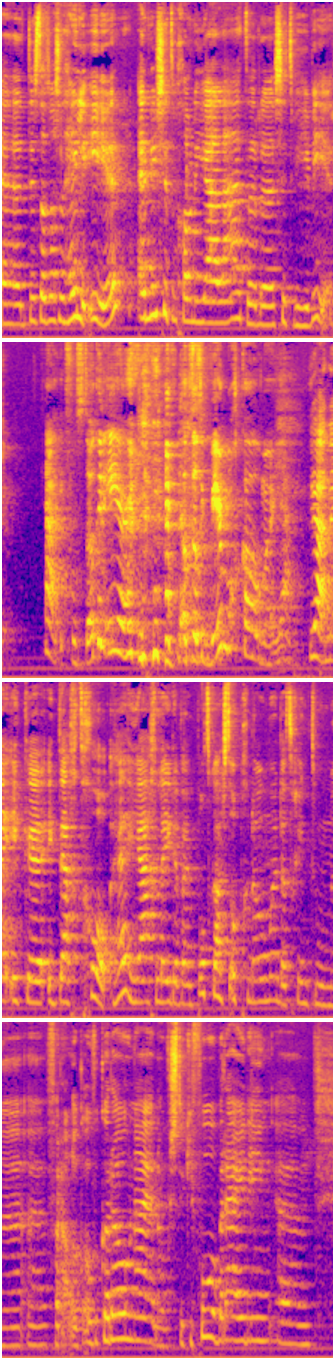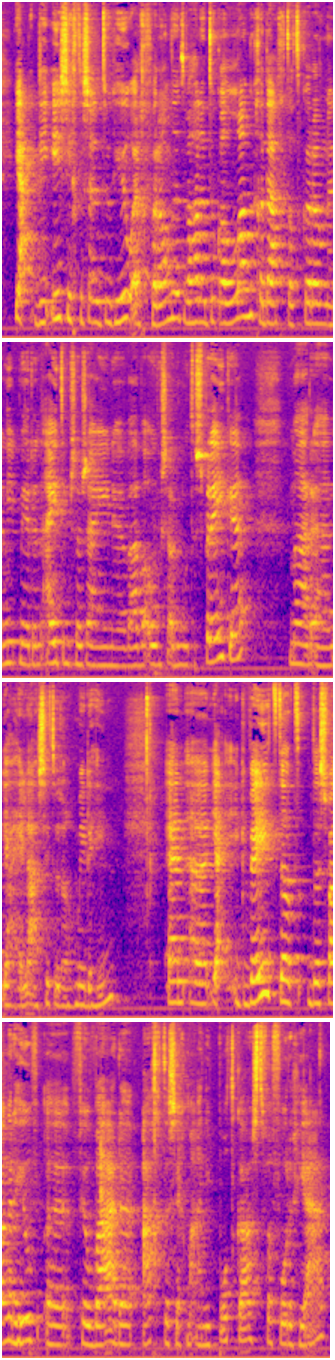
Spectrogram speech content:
Uh, dus dat was een hele eer. En nu zitten we gewoon een jaar later uh, zitten we hier weer. Ja, ik vond het ook een eer. ook dat ik weer mocht komen, ja. Ja, nee, ik, uh, ik dacht, goh, hè, een jaar geleden hebben we een podcast opgenomen. Dat ging toen vooral ook over corona en over een stukje voorbereiding. Um, ja, die inzichten zijn natuurlijk heel erg veranderd. We hadden natuurlijk al lang gedacht dat corona niet meer een item zou zijn waar we over zouden moeten spreken. Maar ja, helaas zitten we er nog middenin. En uh, ja, ik weet dat de zwangeren heel uh, veel waarde achten zeg maar, aan die podcast van vorig jaar.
